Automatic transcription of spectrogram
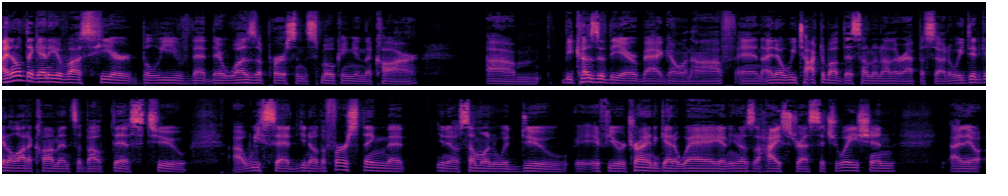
I don't think any of us here believe that there was a person smoking in the car um, because of the airbag going off. And I know we talked about this on another episode, and we did get a lot of comments about this too. Uh, we said, you know, the first thing that you know someone would do if you were trying to get away, and you know, it's a high stress situation. I know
